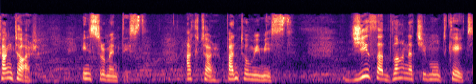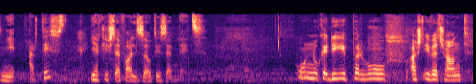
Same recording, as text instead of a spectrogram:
Kangtar, instrumentist, aktor, pantomimist, gjitha dhanat, që mund të ketë një artist, ia kishte falë Zoti Zef Dedës. Unë nuk e di për mu, është i veçantë,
